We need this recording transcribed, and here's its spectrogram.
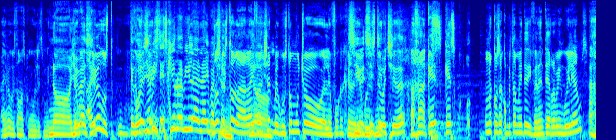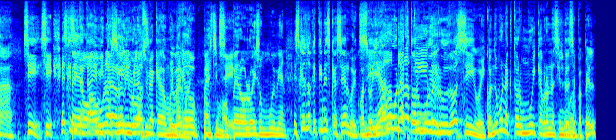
A mí me gusta más con Will Smith. No, yo Me iba a decir. A mí me gustó. ¿Ya viste? Es que yo no vi la live ¿No action. has visto la live No. action? Me gustó mucho el enfoque que le dio Will sí estuvo chida. Ajá, que es, que es una cosa completamente diferente de Robin Williams. Ajá. Sí, sí. Es que si pero trataba de imitar a Robin Williams hubiera quedado muy hubiera mal. quedado güey. pésimo, Sí. pero lo hizo muy bien. Es que es lo que tienes que hacer, güey. Cuando Sí, ya hubo un actor ti, muy güey. rudo, sí, güey. Cuando hubo un actor muy cabrón haciendo ese papel.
